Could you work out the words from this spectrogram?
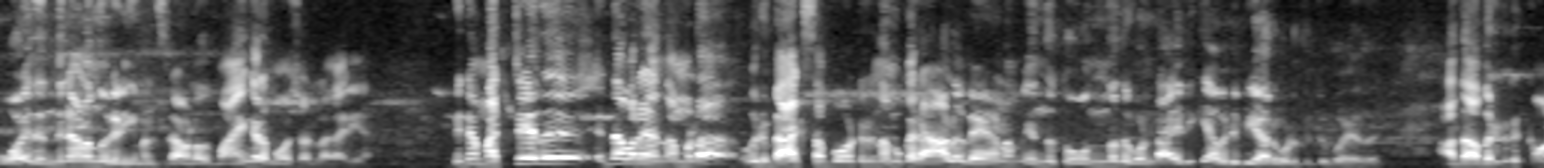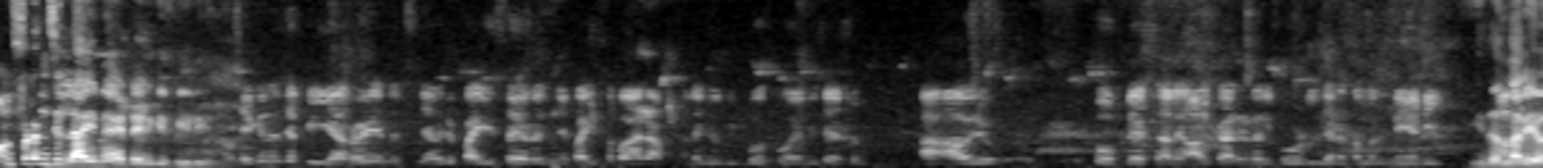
പോയത് എന്തിനാണെന്നൊരു എനിക്ക് മനസ്സിലാവുന്നത് ഭയങ്കര മോശമായിട്ടുള്ള കാര്യമാണ്. പിന്നെ മറ്റേത് എന്താ പറയുക നമ്മുടെ ഒരു ബാക്ക് സപ്പോർട്ടിന് നമുക്കൊരാൾ വേണം എന്ന് തോന്നുന്നത് കൊണ്ടായിരിക്കും അവർ പി ആർ കൊടുത്തിട്ട് പോയത്. അത് അവരുടെ ഒരു കോൺഫിഡൻസ് ഇല്ലായ്മയായിട്ട് എനിക്ക് ഫീൽ ചെയ്യുന്നത് ശരിക്കും വെച്ചാൽ പി ആർ വഴി എന്ന് വെച്ചാൽ ഒരു പൈസ എറിഞ്ഞ് പൈസ അല്ലെങ്കിൽ ബിഗ് ബോസ് പോയതിനു ശേഷം ആ ഒരു ഇതെന്നറിയോ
